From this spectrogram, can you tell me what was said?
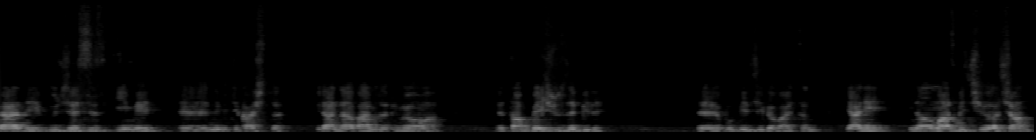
verdiği ücretsiz e-mail e, limiti kaçtı? Bilenler var mıdır bilmiyorum ama e, tam 500'de biri e, bu 1 GB'ın. Yani inanılmaz bir çığır açan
